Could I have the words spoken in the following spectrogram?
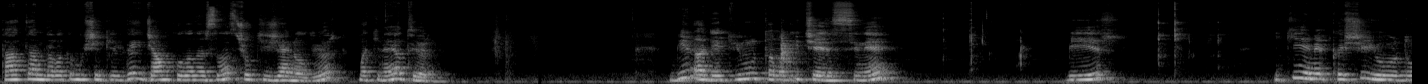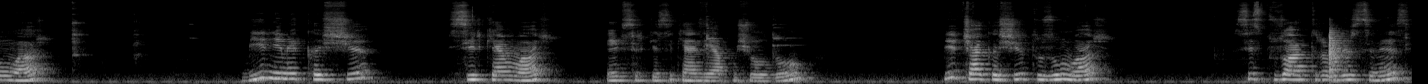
Tahtamda bakın bu şekilde cam kullanırsanız çok hijyen oluyor. Makineye atıyorum. Bir adet yumurtamın içerisine bir iki yemek kaşığı yoğurdum var. Bir yemek kaşığı sirkem var. Ev sirkesi kendi yapmış olduğum. Bir çay kaşığı tuzum var. Siz tuzu arttırabilirsiniz.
